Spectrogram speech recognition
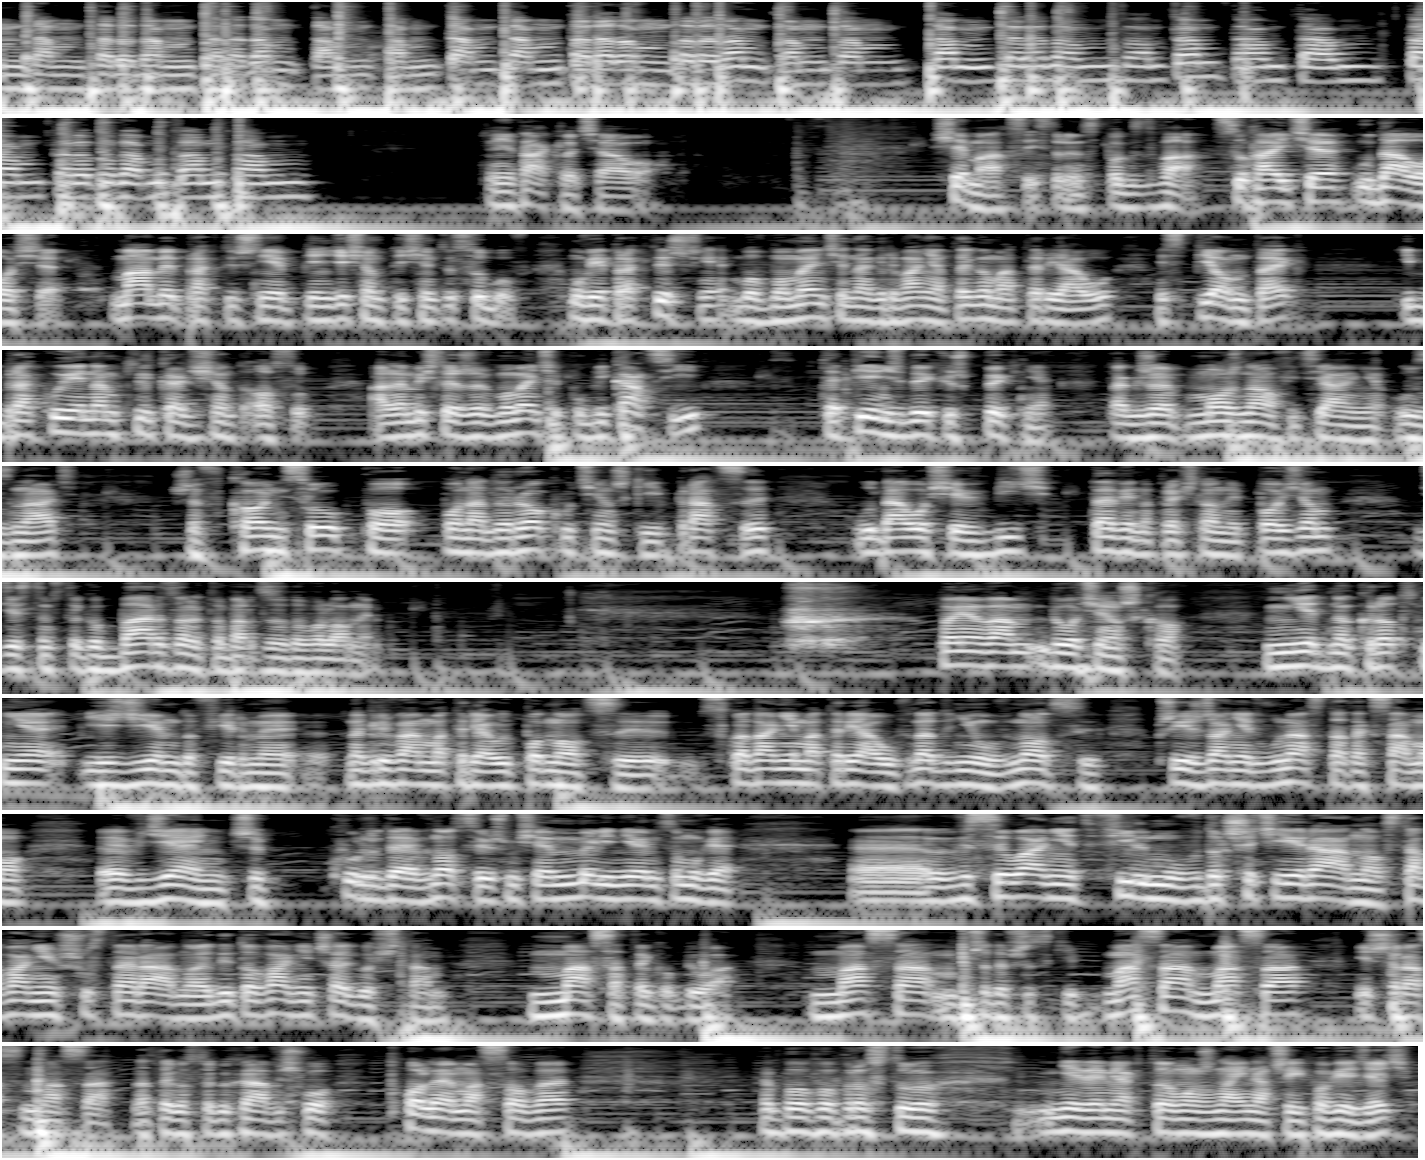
tam tam tadadam tadadam tam tam tam tam tadadam tadadam tam tam tam tadadam tam tam tam tam tam tadadam tam tam To nie tak leciało. Siema, z tej strony Spox 2. Słuchajcie, udało się. Mamy praktycznie 50 tysięcy subów. Mówię praktycznie, bo w momencie nagrywania tego materiału jest piątek i brakuje nam kilkadziesiąt osób. Ale myślę, że w momencie publikacji te 5 dych już pyknie. Także można oficjalnie uznać, że w końcu po ponad roku ciężkiej pracy udało się wbić pewien określony poziom, gdzie jestem z tego bardzo, ale to bardzo zadowolony. Powiem wam, było ciężko. Niejednokrotnie jeździłem do firmy, nagrywałem materiały po nocy, składanie materiałów na dniu, w nocy, przyjeżdżanie 12 tak samo e, w dzień, czy kurde, w nocy, już mi się myli, nie wiem co mówię. E, Wysyłanie filmów do trzeciej rano, wstawanie 6 rano, edytowanie czegoś tam. Masa tego była. Masa, przede wszystkim masa, masa, jeszcze raz masa. Dlatego z tego chyba wyszło pole masowe bo po prostu nie wiem, jak to można inaczej powiedzieć.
